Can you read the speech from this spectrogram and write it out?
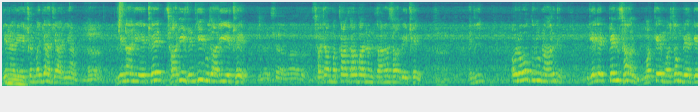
ਜਿਨ੍ਹਾਂ ਨੇ ਇੱਥੇ ਮੱਝਾਂ ਚਾਰੀਆਂ ਜਿਨ੍ਹਾਂ ਨੇ ਇੱਥੇ ਸਾਰੀ ਜ਼ਿੰਦਗੀ ਗੁਜ਼ਾਰੀ ਇੱਥੇ। ਸਾਡਾ ਮੱਕਾ ਕਾਬਾ ਨਨਕਾਣਾ ਸਾਹਿਬ ਇੱਥੇ। ਹਾਂਜੀ? ਔਰ ਉਹ ਗੁਰੂ ਨਾਨਕ ਜਿਹੜੇ 3 ਸਾਲ ਮੱਕੇ ਮੌਸਮ ਦੇ ਅੱਗੇ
